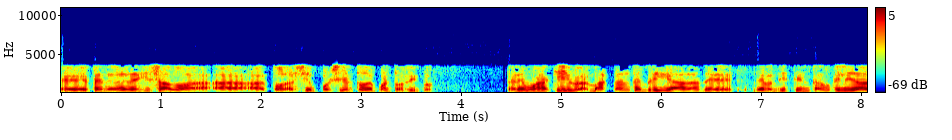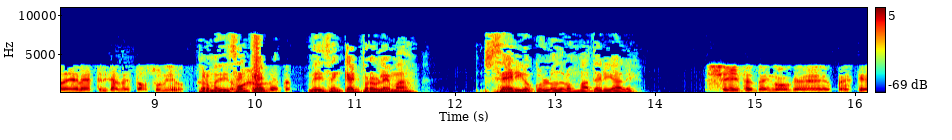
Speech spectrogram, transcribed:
eh, tener energizado a, todo el 100% de Puerto Rico. Tenemos aquí bastantes brigadas de, las distintas utilidades eléctricas de Estados Unidos. Pero me dicen, que hay, me dicen que hay problemas serios con lo de los materiales. Sí, te tengo que, pues, que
